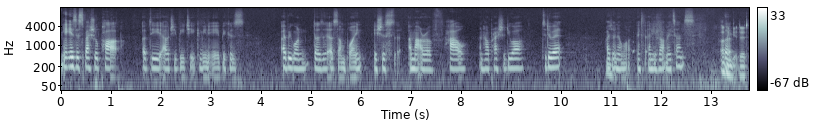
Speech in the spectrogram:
it is a special part of the LGBT community because everyone does it at some point. It's just a matter of how and how pressured you are to do it. I don't know what if any of that made sense. I think it did.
